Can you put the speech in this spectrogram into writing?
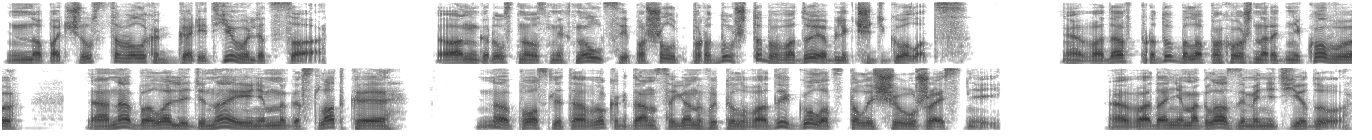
но почувствовал, как горит его лицо. Он грустно усмехнулся и пошёл к пруду, чтобы водой облегчить голод. Вода в пруду была похожа на родниковую, она была ледяная и немного сладкая, но после того, как Дан Сайон выпил воды, голод стал еще ужасней. Вода не могла заменить еду.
